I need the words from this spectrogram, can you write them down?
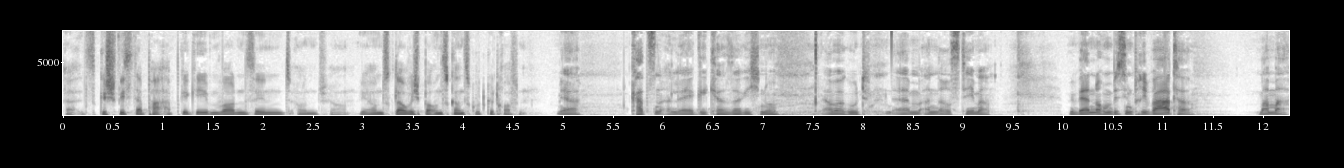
als Geschwisterpaar abgegeben worden sind. Und ja, wir haben es, glaube ich, bei uns ganz gut getroffen. Ja, Katzenallergiker, sage ich nur. Aber gut, ähm, anderes Thema. Wir werden noch ein bisschen privater. Mama.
